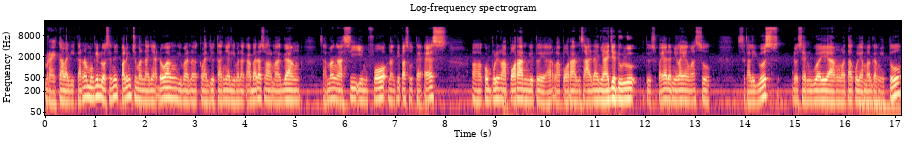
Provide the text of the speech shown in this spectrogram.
mereka lagi. Karena mungkin dosennya paling cuma nanya doang gimana kelanjutannya gimana kabarnya soal magang. Sama ngasih info nanti pas UTS uh, kumpulin laporan gitu ya laporan seadanya aja dulu gitu supaya ada nilai yang masuk. Sekaligus dosen gue yang mata kuliah magang itu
